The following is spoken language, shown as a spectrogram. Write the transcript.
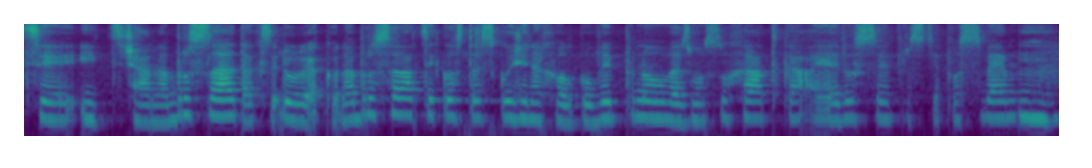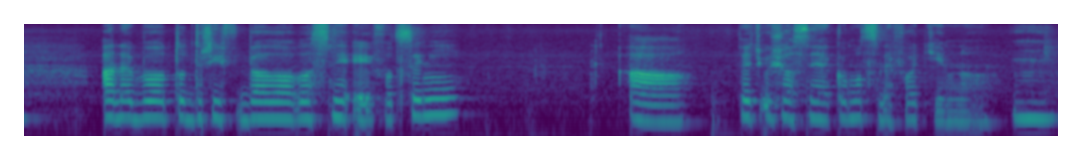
chci jít třeba na brusle, tak si jdu jako na brusle na cyklostezku, že na chvilku vypnu, vezmu sluchátka a jedu si prostě po svém. Mm. A nebo to dřív bylo vlastně i focení a teď už vlastně jako moc nefotím, no. Mm.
